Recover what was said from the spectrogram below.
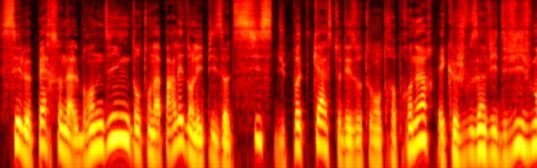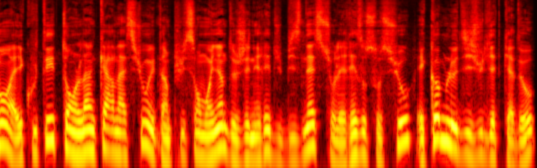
C'est le personal branding dont on a parlé dans l'épisode 6 du podcast des auto-entrepreneurs et que je vous invite vivement à écouter tant l'incarnation est un puissant moyen de générer du business sur les réseaux sociaux et comme le dit Juliette Cadeau,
